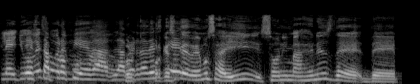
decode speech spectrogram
esta propiedad. La Por- verdad es porque que... eso que vemos ahí son imágenes de, de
